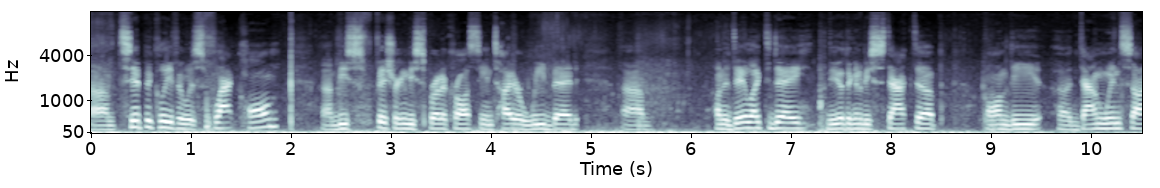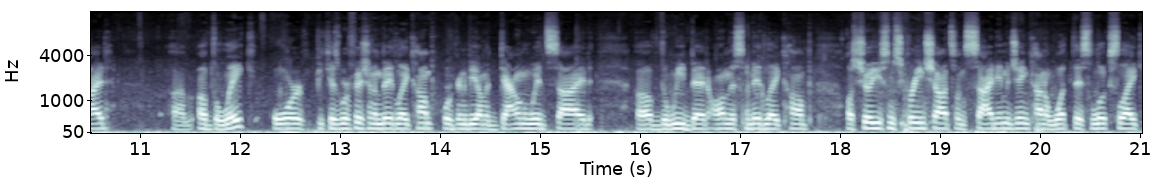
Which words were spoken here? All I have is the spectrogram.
Um, typically, if it was flat calm, um, these fish are going to be spread across the entire weed bed. Um, on a day like today, they're going to be stacked up on the uh, downwind side uh, of the lake, or because we're fishing a mid-lake hump, we're going to be on the downwind side of the weed bed on this mid-lake hump. I'll show you some screenshots on side imaging, kind of what this looks like.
